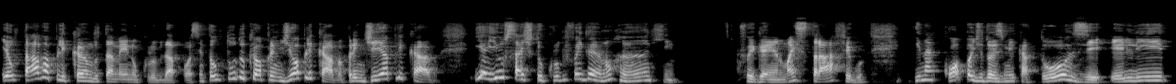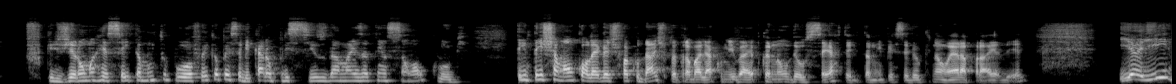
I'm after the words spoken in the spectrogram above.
eu estava aplicando também no Clube da Aposta. Então, tudo que eu aprendi, eu aplicava. Aprendi e aplicava. E aí, o site do clube foi ganhando ranking, foi ganhando mais tráfego. E na Copa de 2014, ele gerou uma receita muito boa. Foi que eu percebi, cara, eu preciso dar mais atenção ao clube. Tentei chamar um colega de faculdade para trabalhar comigo, à época não deu certo, ele também percebeu que não era a praia dele. E aí,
